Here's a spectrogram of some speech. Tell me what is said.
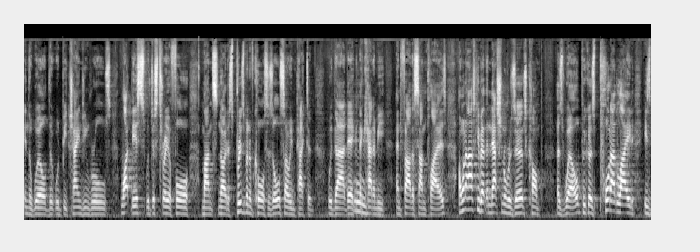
in the world that would be changing rules like this with just three or four months' notice. Brisbane, of course, is also impacted with uh, their academy and father-son players. I want to ask you about the National Reserves comp as well, because Port Adelaide is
